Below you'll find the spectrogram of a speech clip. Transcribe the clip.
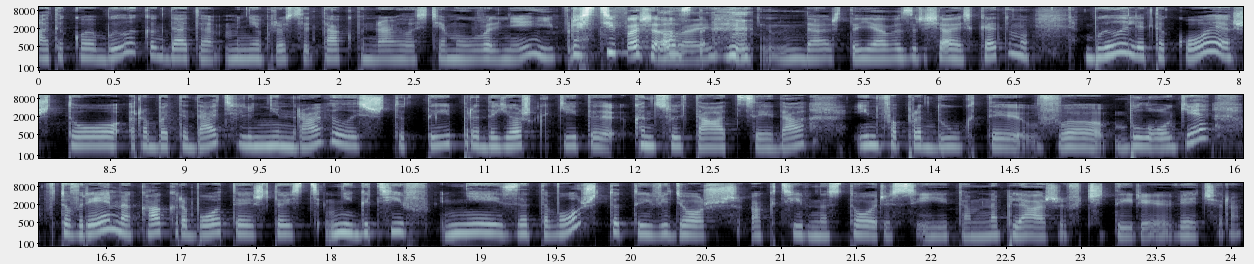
А такое было когда-то? Мне просто так понравилась тема увольнений. Прости, пожалуйста. Давай. Да, что я возвращаюсь к этому. Было ли такое, что работодателю не нравилось, что ты продаешь какие-то консультации, да, инфопродукты в блоге, в то время как работаешь? То есть негатив не из-за того, что ты ведешь активно сторис и там на пляже в 4 вечера,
